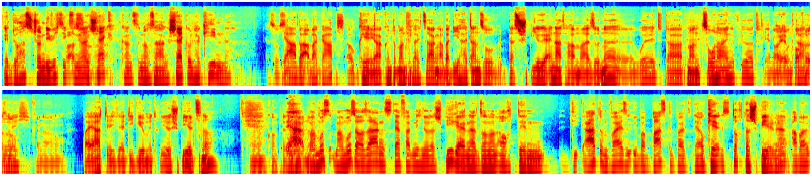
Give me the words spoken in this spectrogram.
Ja, du hast schon die wichtigsten schon, Shaq, kannst du noch sagen. Shaq und Hakim, ne? So Ja, aber, aber gab's, okay, ja, könnte man vielleicht sagen, aber die halt dann so das Spiel geändert haben. Also, ne, Wild, da hat man Zone eingeführt. Ja, neue und Epoche dann so. Nicht, Keine Ahnung. weil er hat äh, die Geometrie des Spiels, ne? Äh, komplett Ja, verändert. man muss, man muss auch sagen, Steph hat nicht nur das Spiel geändert, sondern auch den, die Art und Weise über Basketball. Ja, okay, ist doch das Spiel, ne? Aber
